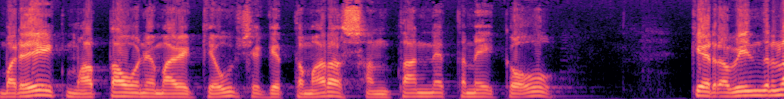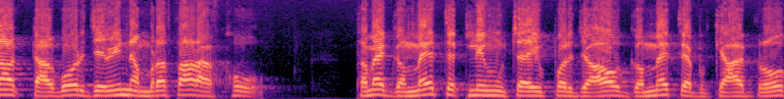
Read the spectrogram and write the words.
દરેક માતાઓને મારે કહેવું છે કે તમારા સંતાનને તમે કહો કે રવિન્દ્રનાથ ટાગોર જેવી નમ્રતા રાખો. તમે ગમે તેટલી ઊંચાઈ ઉપર જાઓ, ગમે તે ક્યાં કરો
